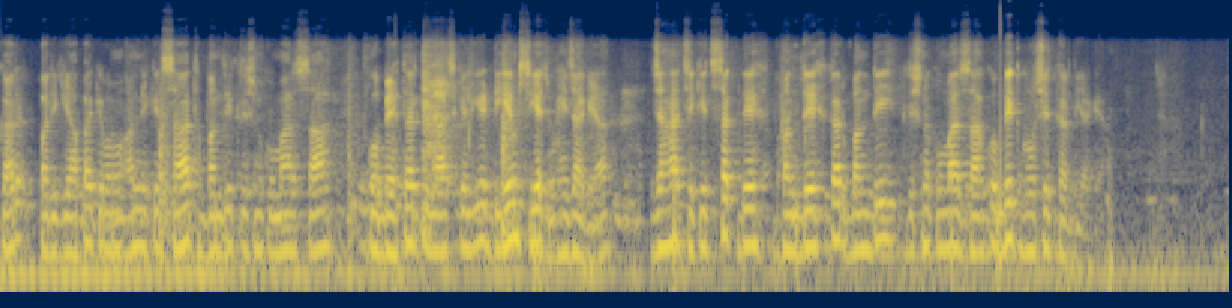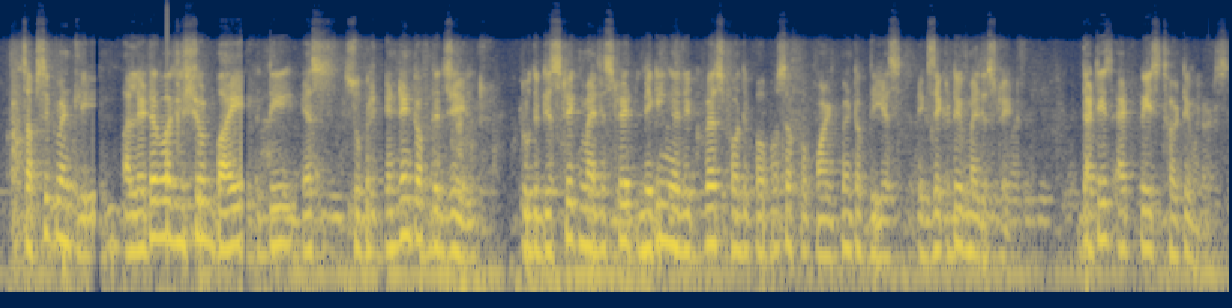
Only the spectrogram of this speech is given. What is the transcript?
कर परिज्ञापक एवं अन्य के साथ बंदी कृष्ण कुमार शाह को बेहतर इलाज के लिए डीएमसीएच भेजा गया, जहाँ चिकित्सक देख बंद देखकर बंदी कृष्ण कुमार शाह को मृत घोषित कर दिया गया। Subsequently a letter was issued by the S- superintendent of the jail to the district magistrate making a request for the purpose of appointment of the executive magistrate. That is at page 30 minutes.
